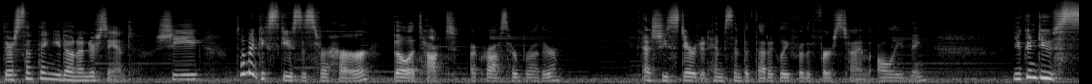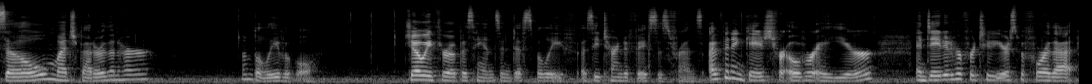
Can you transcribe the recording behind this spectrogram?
there's something you don't understand. She. Don't make excuses for her, Bella talked across her brother as she stared at him sympathetically for the first time all evening. You can do so much better than her. Unbelievable. Joey threw up his hands in disbelief as he turned to face his friends. I've been engaged for over a year and dated her for two years before that,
